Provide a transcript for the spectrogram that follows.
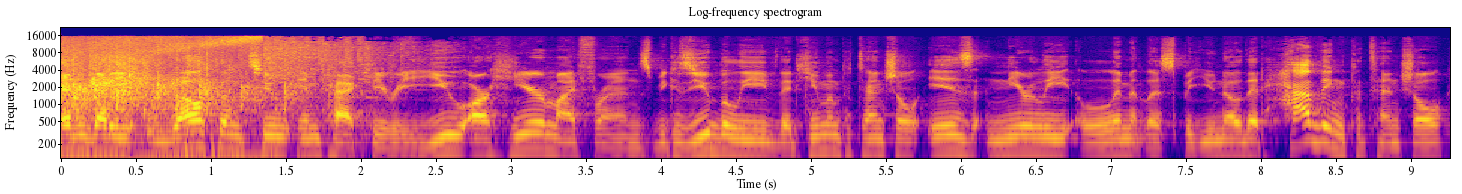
Hey everybody, welcome to Impact Theory. You are here, my friends, because you believe that human potential is nearly limitless, but you know that having potential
